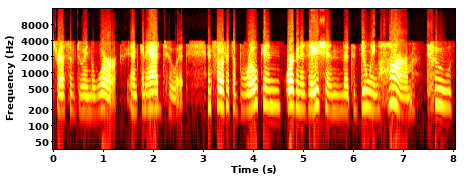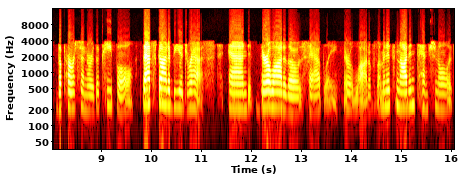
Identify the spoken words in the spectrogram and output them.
stress of doing the work and can add to it. And so if it's a broken organization that's doing harm to the person or the people, that's got to be addressed. And there are a lot of those, sadly. There are a lot of them. And it's not intentional. It's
